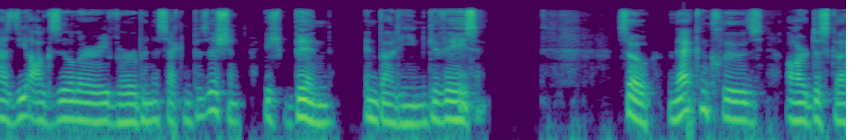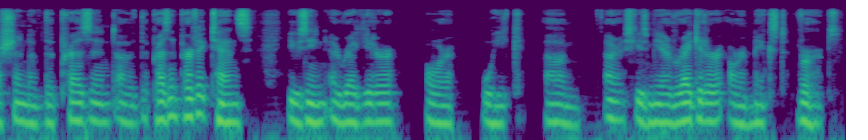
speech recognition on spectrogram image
as the auxiliary verb in the second position. Ich bin in Berlin gewesen. So that concludes our discussion of the present of the present perfect tense using irregular or weak, um, or excuse me, irregular or mixed verbs.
